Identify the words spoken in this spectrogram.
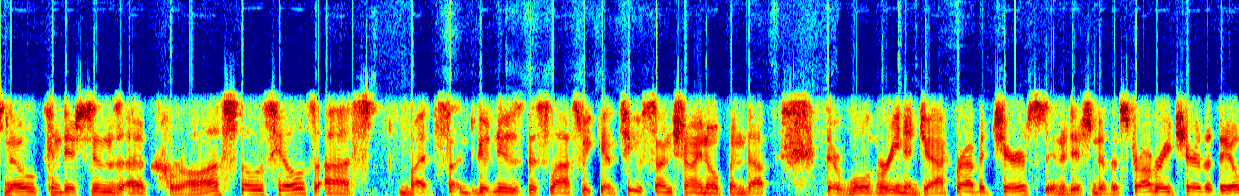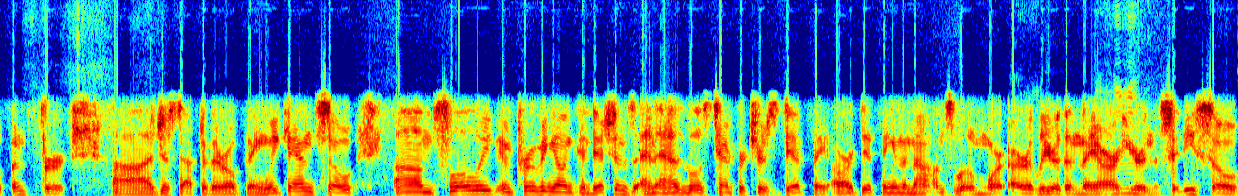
snow conditions across those hills. Uh, but sun- good news this last weekend too. Sunshine opened up their Wolverine and Jackrabbit chairs in addition to the Strawberry chair that they opened for uh, just after their opening weekend. So um, slowly improving on conditions, and as those temperatures dip, they are dipping in the mountains a little more earlier than they are here in the city. So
